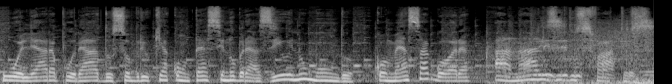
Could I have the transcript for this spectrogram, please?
O olhar apurado sobre o que acontece no Brasil e no mundo. Começa agora a Análise dos Fatos.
